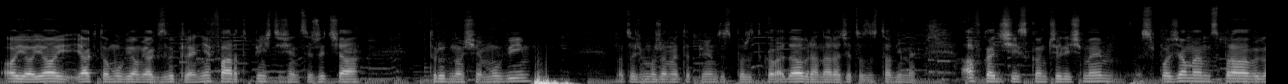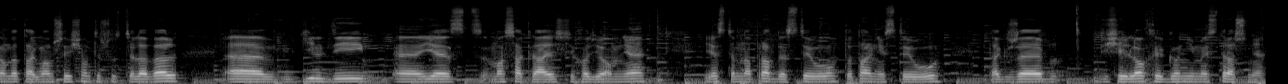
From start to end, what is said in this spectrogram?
Oj, oj, oj, jak to mówią, jak zwykle nie fart, 5000 życia. Trudno się mówi. No coś możemy te pieniądze spożytkować. Dobra, na razie to zostawimy. Awka dzisiaj skończyliśmy. Z poziomem sprawa wygląda tak, mam 66 level. E, w gildii e, jest masakra, jeśli chodzi o mnie. Jestem naprawdę z tyłu, totalnie z tyłu. Także dzisiaj lochy gonimy strasznie.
